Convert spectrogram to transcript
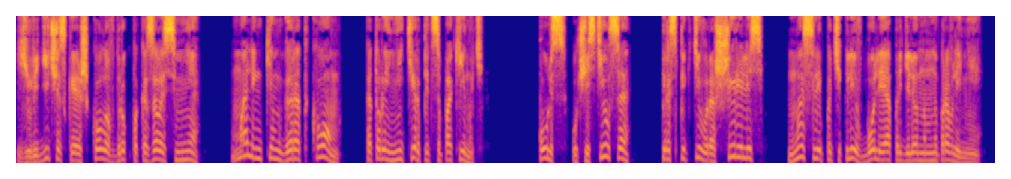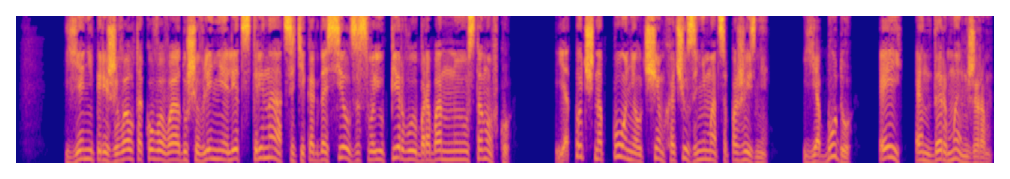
Юридическая школа вдруг показалась мне маленьким городком, который не терпится покинуть. Пульс участился, перспективы расширились, мысли потекли в более определенном направлении. Я не переживал такого воодушевления лет с тринадцати, когда сел за свою первую барабанную установку. Я точно понял, чем хочу заниматься по жизни. Я буду A&R-менеджером.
